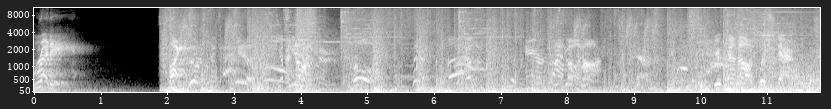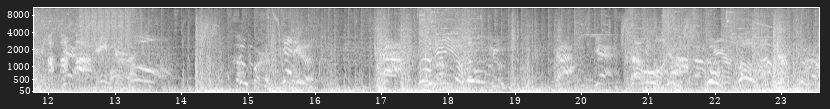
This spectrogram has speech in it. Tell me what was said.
Ready. Fight! You cannot withstand. Danger! Super! Get it! Super!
